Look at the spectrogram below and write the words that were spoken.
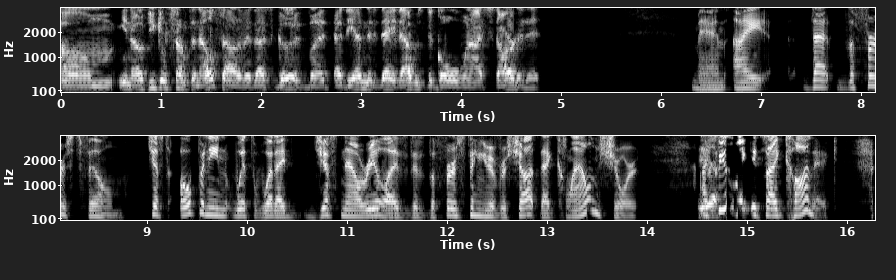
um, you know, if you get something else out of it, that's good. But at the end of the day, that was the goal when I started it. Man, I that the first film just opening with what I just now realized is the first thing you ever shot that clown short. I feel like it's iconic.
